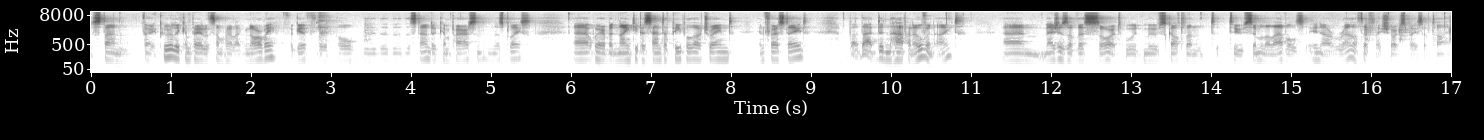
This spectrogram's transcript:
stand very poorly compared with somewhere like Norway, forgive the, oh, the, the, the, standard comparison in this place, uh, where about 90% of people are trained in first aid. But that didn't happen overnight. Um, measures of this sort would move Scotland to similar levels in a relatively short space of time.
